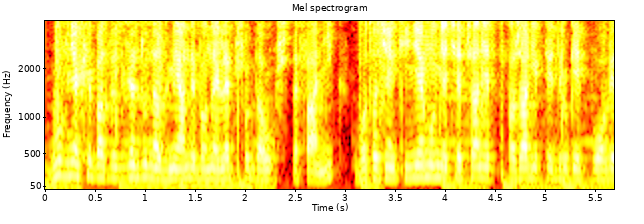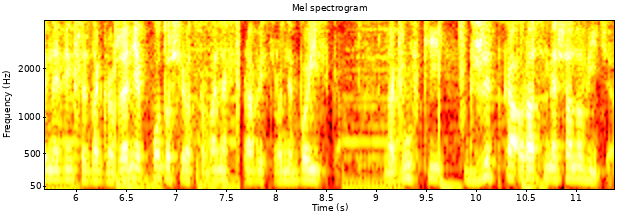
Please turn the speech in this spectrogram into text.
Głównie chyba ze względu na zmiany, bo najlepszą dał Sztefanik, bo to dzięki niemu Niecieczanie stwarzali w tej drugiej połowie największe zagrożenie po dośrodkowaniach z prawej strony boiska. Nagłówki, Grzybka oraz Meszanowicie.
